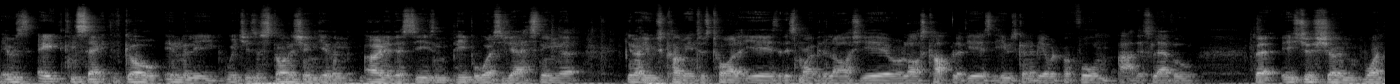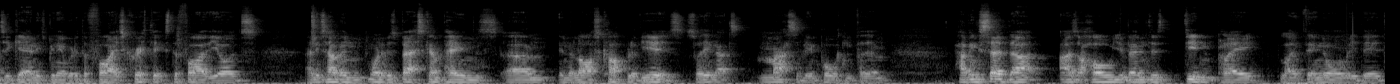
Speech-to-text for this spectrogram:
it was eighth consecutive goal in the league, which is astonishing given earlier this season people were suggesting that you know he was coming into his twilight years, that this might be the last year or last couple of years that he was going to be able to perform at this level. But he's just shown once again he's been able to defy his critics, defy the odds, and he's having one of his best campaigns um, in the last couple of years. So I think that's massively important for them. Having said that, as a whole, Juventus didn't play like they normally did.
